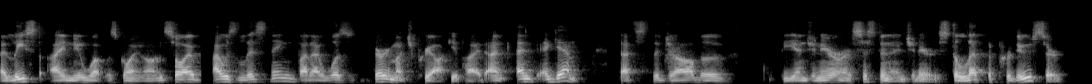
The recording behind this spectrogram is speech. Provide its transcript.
at least I knew what was going on. So I, I was listening, but I was very much preoccupied. And, and again, that's the job of the engineer or assistant engineer is to let the producer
